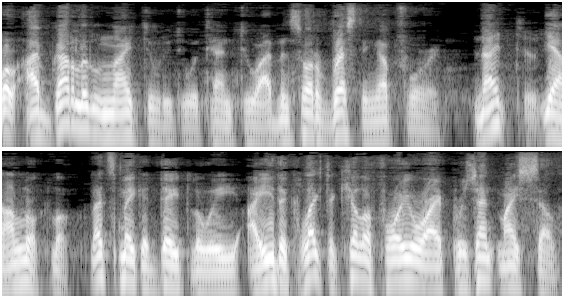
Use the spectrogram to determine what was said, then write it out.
Well, I've got a little night duty to attend to. I've been sort of resting up for it. Night duty? Yeah, now look, look. Let's make a date, Louis. I either collect a killer for you or I present myself.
